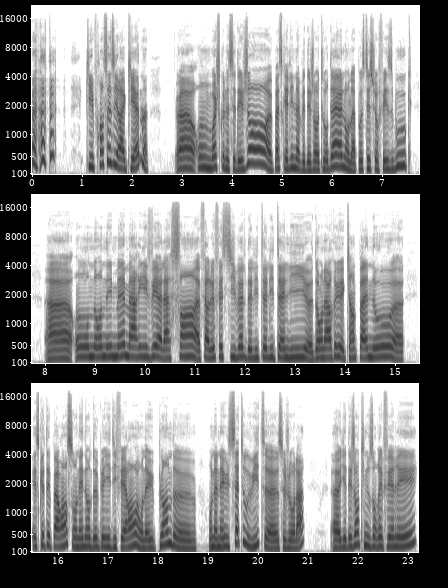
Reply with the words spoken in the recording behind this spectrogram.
qui est française irakienne. Euh, moi, je connaissais des gens. Pascaline avait des gens autour d'elle. On a posté sur Facebook. Euh, on en est même arrivé à la fin à faire le festival de Little Italy euh, dans la rue avec un panneau. Euh, est-ce que tes parents sont nés dans deux pays différents? On a eu plein de. On en a eu sept ou huit ce jour-là. Il y a des gens qui nous ont référés.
